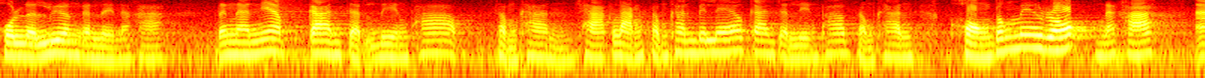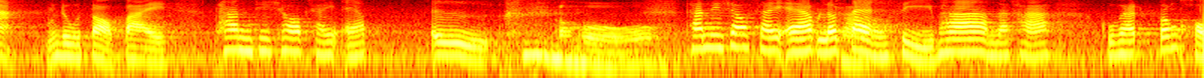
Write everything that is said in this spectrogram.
คนละเรื่องกันเลยนะคะ ดังนั้นเนี่ยการจัดเรียงภาพสำคัญ ฉากหลังสำคัญไปแล้ว การจัดเรียงภาพสำคัญของต้องไม่รกนะคะอะมาดูต่อไปท่านที่ชอบใช้แอปเออโอ้โหท่านที่ชอบใช้แอป แล้วครับแต่งสีภาพนะคะครูแพทย์ต้องขอ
